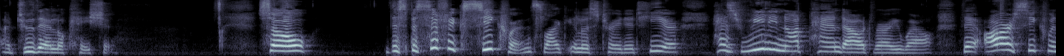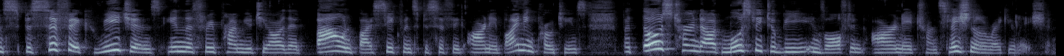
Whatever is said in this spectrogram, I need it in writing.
uh, to their location. So the specific sequence, like illustrated here, has really not panned out very well. There are sequence specific regions in the 3' UTR that bound by sequence specific RNA binding proteins, but those turned out mostly to be involved in RNA translational regulation.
